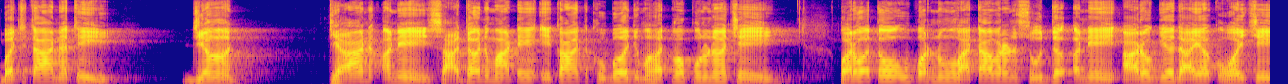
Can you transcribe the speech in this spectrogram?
બચતા નથી. જ્યાં ધ્યાન અને સાધન માટે એકાંત ખૂબ જ મહત્વપૂર્ણ છે. પર્વતો ઉપરનું વાતાવરણ શુદ્ધ અને આરોગ્યદાયક હોય છે.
